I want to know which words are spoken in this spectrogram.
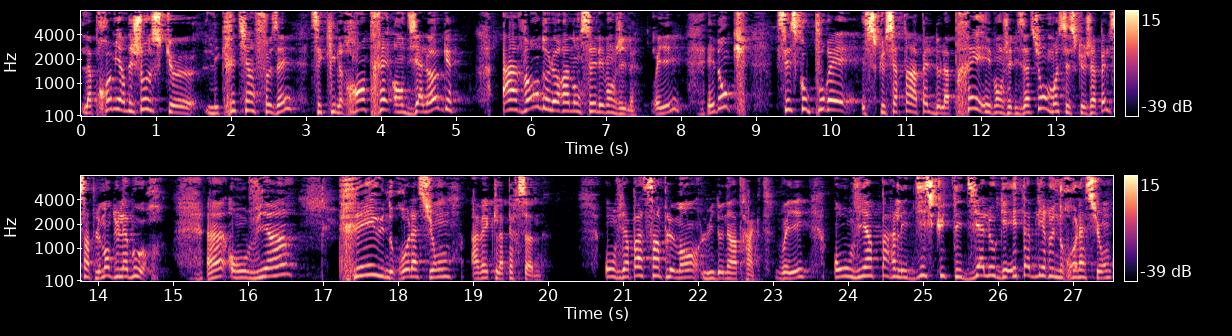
la première des choses que les chrétiens faisaient, c'est qu'ils rentraient en dialogue avant de leur annoncer l'évangile. Voyez? Et donc, c'est ce qu'on pourrait, ce que certains appellent de la pré-évangélisation. Moi, c'est ce que j'appelle simplement du labour. Hein, on vient créer une relation avec la personne. On vient pas simplement lui donner un tract. Vous voyez On vient parler, discuter, dialoguer, établir une relation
